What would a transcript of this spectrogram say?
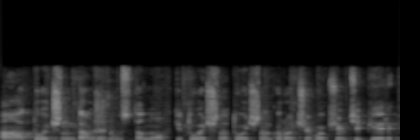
А, точно, там же установки, точно, точно. Короче, в общем, теперь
